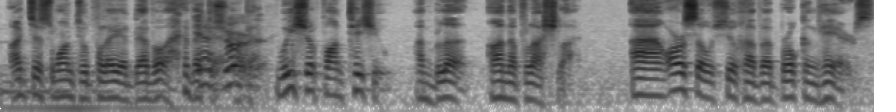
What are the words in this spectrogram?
I just want to play a devil advocate. sure. We should find tissue and blood on the flashlight. And also should have uh, broken hairs.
